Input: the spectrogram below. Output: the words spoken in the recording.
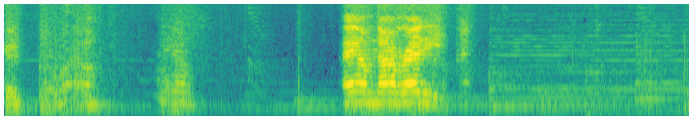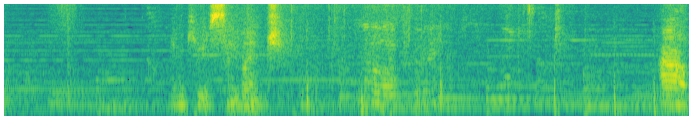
Good for a while. Hey, I'm not ready. Thank you so much. Ow.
